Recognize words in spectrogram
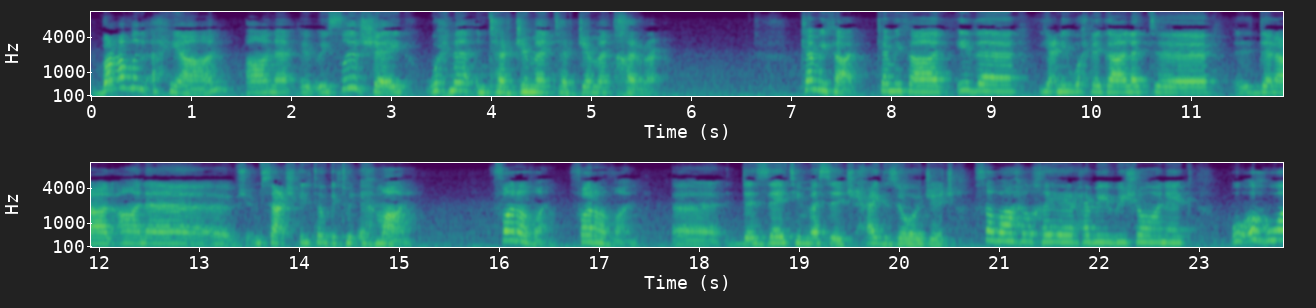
بعض الأحيان أنا يصير شيء وإحنا نترجمه ترجمه تخرع. كمثال كمثال إذا يعني وحده قالت آه، دلال آه، مساع قلته وقلتوا الإهمال. فرضا فرضا آه، دزيتي مسج حق زوجك صباح الخير حبيبي شلونك؟ وهو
